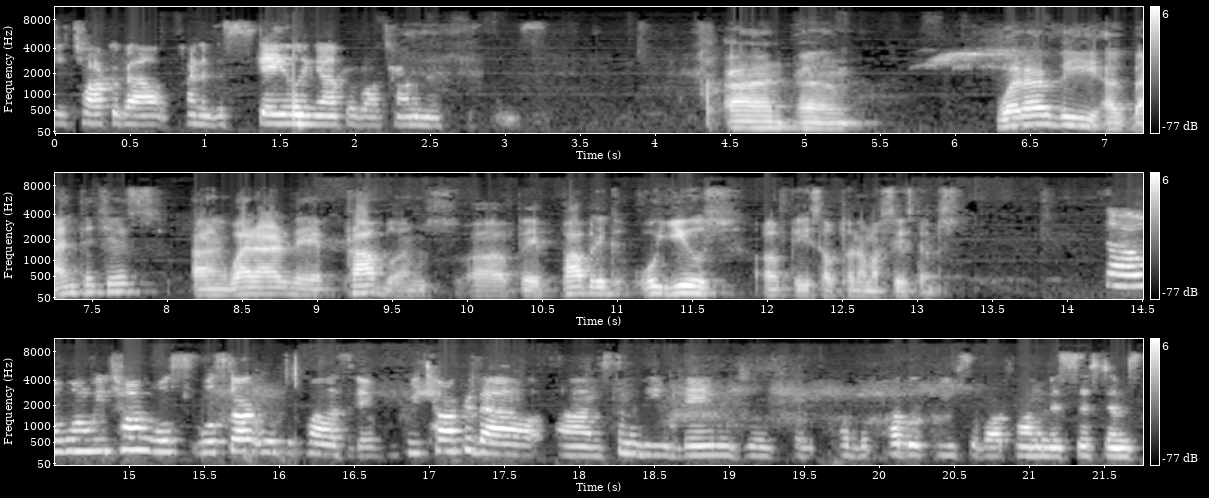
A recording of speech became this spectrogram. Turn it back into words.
to talk about kind of the scaling up of autonomous systems. And um, what are the advantages and what are the problems of the public use of these autonomous systems? So when we talk, we'll, we'll start with the positive. We talk about um, some of the advantages of, of, the public use of autonomous systems,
